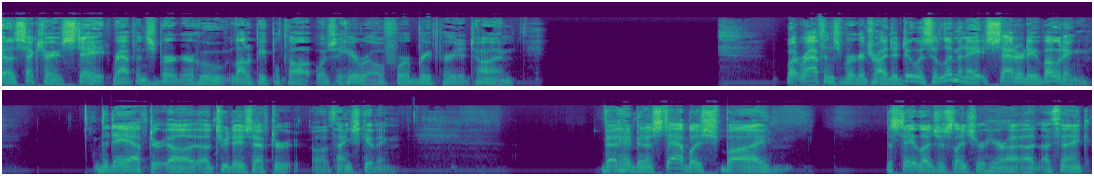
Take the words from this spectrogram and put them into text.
uh, Secretary of State, Raffensperger, who a lot of people thought was a hero for a brief period of time, what Raffensperger tried to do was eliminate Saturday voting the day after, uh, uh, two days after uh, Thanksgiving. That had been established by the state legislature here, I, I think.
